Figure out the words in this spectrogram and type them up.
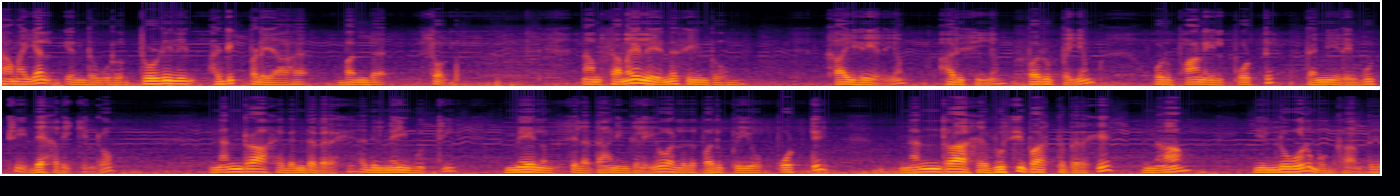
சமையல் என்ற ஒரு தொழிலின் அடிப்படையாக வந்த சொல். நாம் சமையலில் என்ன செய்கின்றோம்? காய்கறிகளையும் அரிசியும் பருப்பையும் ஒரு பானையில் போட்டு தண்ணீரை ஊற்றி வேக வைக்கின்றோம். நன்றாக வெந்த பிறகு அதில் நெய் ஊற்றி மேலும் சில தானியங்களையோ அல்லது பருப்பையோ போட்டு நன்றாக ருசி பார்த்த பிறகு நாம் எல்லோரும் உட்கார்ந்து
